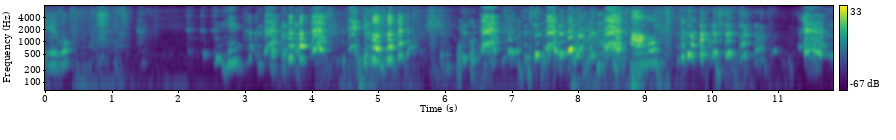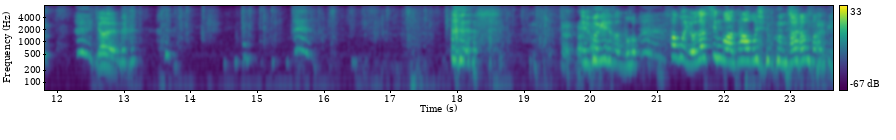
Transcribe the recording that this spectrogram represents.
일곱. 여덟. 어, 터... 아홉. 열. 여기에서 뭐 하고 여자 친구한테 하고 싶은 말 한마디.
